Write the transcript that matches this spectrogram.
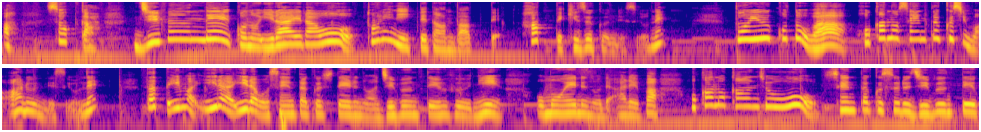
あそっか。自分でこのイライラを取りに行ってたんだってはって気づくんですよね。ということは他の選択肢もあるんですよね。だって今イライラを選択しているのは自分っていうふうに思えるのであれば他の感情を選択する自分っていう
